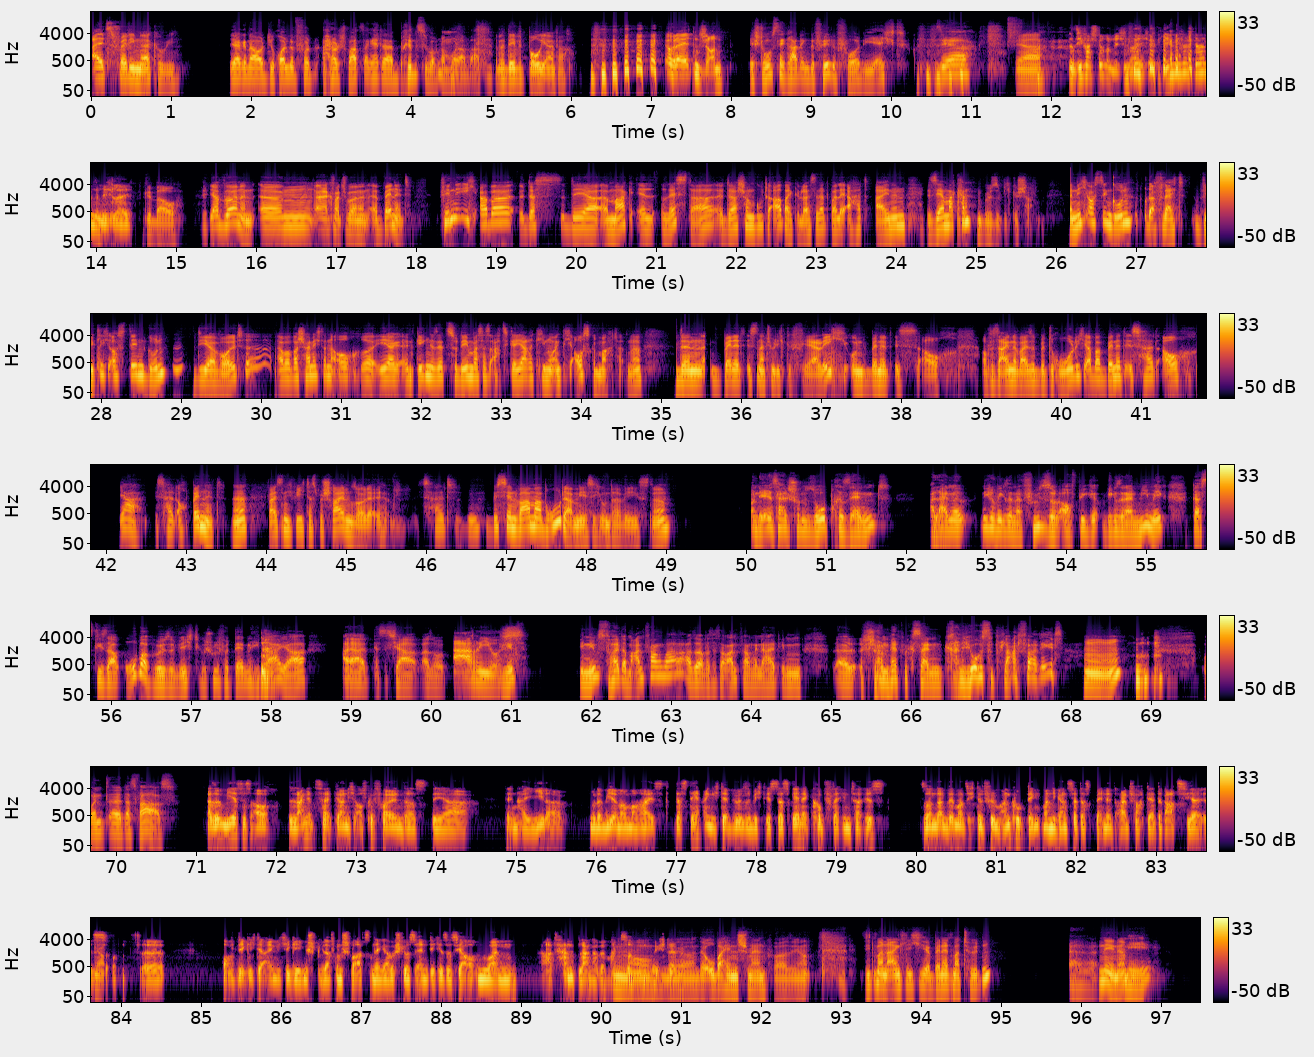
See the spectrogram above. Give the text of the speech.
Als Freddie Mercury. Ja, genau. Die Rolle von Arnold Schwarzenegger hätte er Prinz übernommen oder was? Oder David Bowie einfach. Oder Elton John. Wir stoßen ja gerade in Gefilde vor, die echt sehr. Ja, Sie verstören mich leicht. Irgendwie verstören Sie mich leicht. genau. Ja, Vernon, ähm, äh, Quatsch, Vernon, äh, Bennett. Finde ich aber, dass der Mark L. Lester da schon gute Arbeit geleistet hat, weil er hat einen sehr markanten Bösewicht geschaffen. Nicht aus den Gründen, oder vielleicht wirklich aus den Gründen, die er wollte, aber wahrscheinlich dann auch äh, eher entgegengesetzt zu dem, was das 80er-Jahre-Kino eigentlich ausgemacht hat. Ne? Denn Bennett ist natürlich gefährlich und Bennett ist auch auf seine Weise bedrohlich, aber Bennett ist halt auch, ja, ist halt auch Bennett. Ne? Ich weiß nicht, wie ich das beschreiben soll. Er ist halt ein bisschen warmer Bruder mäßig unterwegs. Ne? Und er ist halt schon so präsent, alleine nicht nur wegen seiner Physis, sondern auch wegen seiner Mimik, dass dieser Oberbösewicht, geschult von Dan Hidaya, äh, das ist ja, also Arius. Nehmt- die nimmst du halt am Anfang wahr, also was ist am Anfang, wenn er halt eben äh, John Matrix seinen grandiosen Plan verrät. Mhm. Und äh, das war's. Also mir ist es auch lange Zeit gar nicht aufgefallen, dass der, der Hayeda, oder wie er nochmal heißt, dass der eigentlich der Bösewicht ist, dass er der Kopf dahinter ist. Sondern wenn man sich den Film anguckt, denkt man die ganze Zeit, dass Bennett einfach der Drahtzieher ist Ja. und äh, auch wirklich der eigentliche Gegenspieler von Schwarzenegger. Aber schlussendlich ist es ja auch nur eine Art Handlanger, wenn man es so Genau, nennen möchte. ja, der Oberhenchman quasi, ja. Sieht man eigentlich Bennett mal töten? Äh, Nee, ne? Nee.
